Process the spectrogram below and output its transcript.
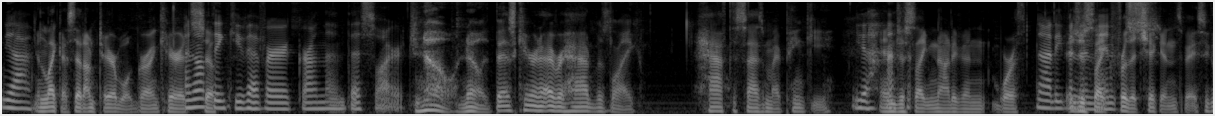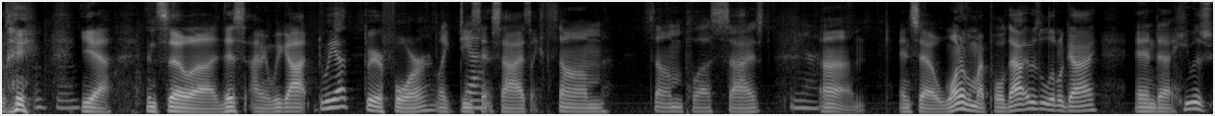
Yeah. And like I said, I'm terrible at growing carrots. I don't so think you've ever grown them this large. no, no. The best carrot I ever had was like half the size of my pinky. Yeah. And just like not even worth. Not even It's just like for the inch. Mm-hmm. chickens, basically. yeah. And so uh, this, I mean, we got we got three or four like Yeah. decent size, like thumb, thumb plus sized. Yeah. Um, and so one of them I pulled out. It was a little guy, and uh, he was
